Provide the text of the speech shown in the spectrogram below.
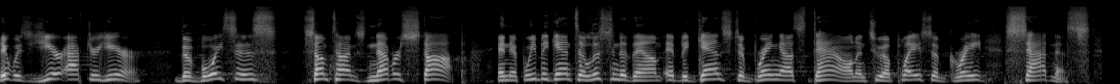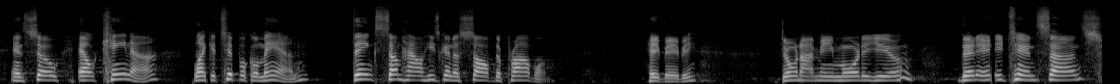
it was year after year. The voices sometimes never stop. And if we begin to listen to them, it begins to bring us down into a place of great sadness. And so Elkanah, like a typical man, thinks somehow he's going to solve the problem. Hey, baby, don't I mean more to you than any 10 sons?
